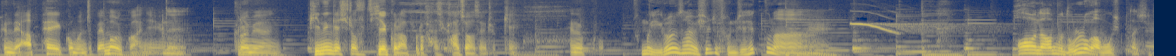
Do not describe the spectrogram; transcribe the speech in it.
근데 앞에 거 먼저 빼먹을 거 아니에요. 네. 그러면 비는 게 싫어서 뒤에 걸 앞으로 다시 가져와서 이렇게 해놓고. 정말 이런 사람이 실제 존재했구나. 네. 어, 나 한번 놀러 가보고 싶다 집에.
